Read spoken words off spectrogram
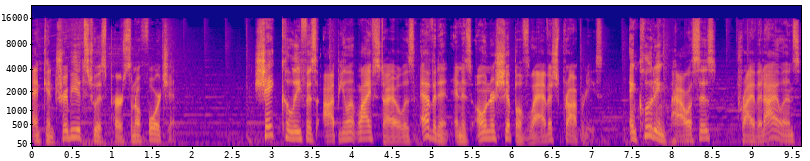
and contributes to his personal fortune. Sheikh Khalifa's opulent lifestyle is evident in his ownership of lavish properties, including palaces, private islands,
